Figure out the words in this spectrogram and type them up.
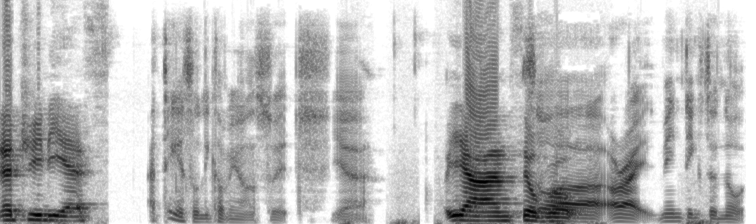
a 3DS. I think it's only coming on Switch. Yeah. Yeah, I'm still so, broke. uh, all right. Main things to note:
